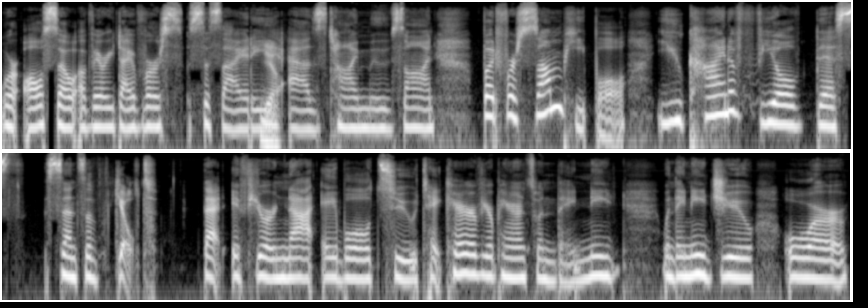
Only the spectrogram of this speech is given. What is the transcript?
we're also a very diverse society Yeah. as time moves on. But for some people, you kind of feel this sense of guilt that if you're not able to take care of your parents when they need when they need you or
